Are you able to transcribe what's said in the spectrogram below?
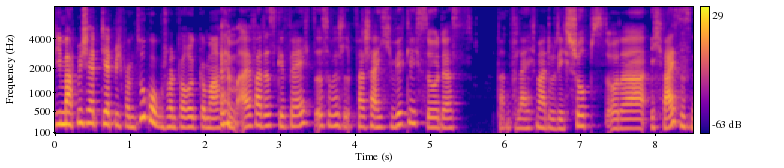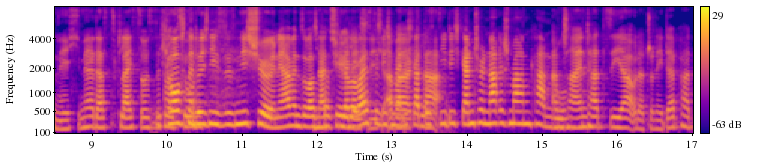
Die macht mich, die hat mich beim Zugucken schon verrückt gemacht. Im Eifer des Gefechts ist es wahrscheinlich wirklich so, dass dann vielleicht mal du dich schubst oder ich weiß es nicht, ne, dass vielleicht so Ich Situationen. hoffe natürlich nicht, es ist nicht schön, ja, wenn sowas passiert. Aber Natürlich weißt du, nicht, wie ich aber meine? Ich glaube, dass die dich ganz schön narrisch machen kann. Du. Anscheinend hat sie ja, oder Johnny Depp hat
